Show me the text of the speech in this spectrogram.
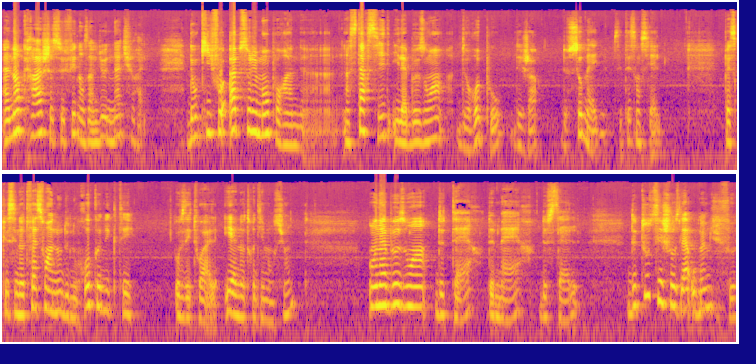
Un ancrage, ça se fait dans un lieu naturel. Donc il faut absolument pour un, un il a besoin de repos déjà, de sommeil, c'est essentiel. Parce que c'est notre façon à nous de nous reconnecter aux étoiles et à notre dimension. On a besoin de terre, de mer, de sel, de toutes ces choses-là, ou même du feu,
